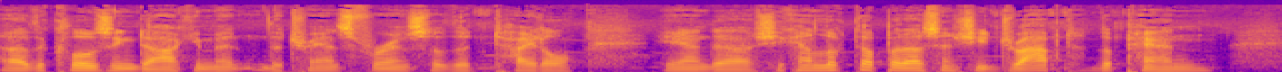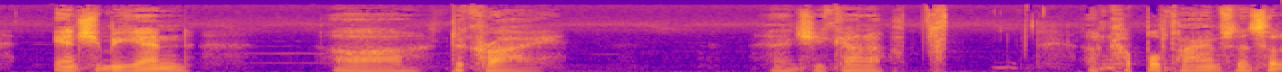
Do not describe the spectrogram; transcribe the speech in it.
uh, the closing document, the transference of the title, and uh, she kind of looked up at us, and she dropped the pen, and she began uh, to cry, and she kind of a couple times and said,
